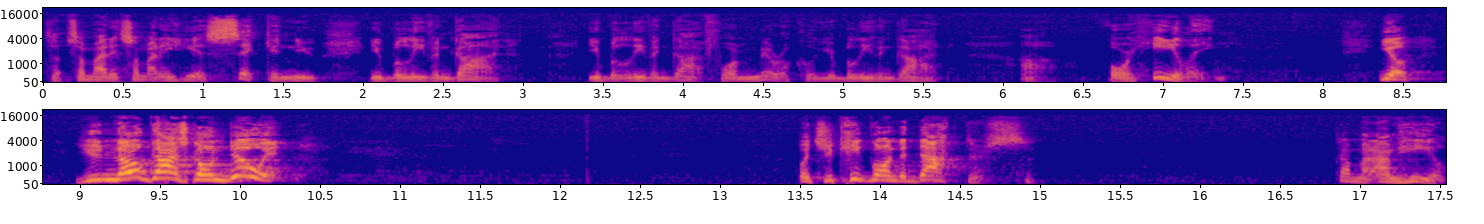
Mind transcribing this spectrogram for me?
So somebody, somebody here is sick and you, you believe in God. You believe in God for a miracle. You believe in God uh, for healing. You, you know God's going to do it but you keep going to doctors. Talking about, I'm healed.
